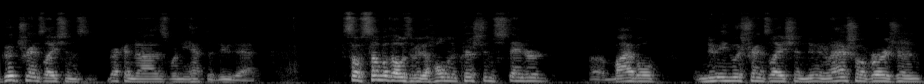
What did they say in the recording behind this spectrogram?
good translations recognize when you have to do that. So some of those would be the Holman Christian Standard uh, Bible, New English Translation, New International Version,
